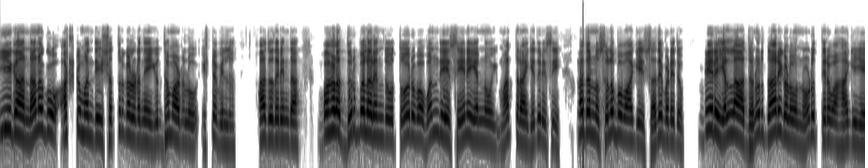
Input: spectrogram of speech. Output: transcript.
ಈಗ ನನಗೂ ಅಷ್ಟು ಮಂದಿ ಶತ್ರುಗಳೊಡನೆ ಯುದ್ಧ ಮಾಡಲು ಇಷ್ಟವಿಲ್ಲ. ಆದುದರಿಂದ ಬಹಳ ದುರ್ಬಲರೆಂದು ತೋರುವ ಒಂದೇ ಸೇನೆಯನ್ನು ಮಾತ್ರ ಎದುರಿಸಿ ಅದನ್ನು ಸುಲಭವಾಗಿ ಸದೆಬಡಿದು ಬೇರೆ ಎಲ್ಲಾ ಧನುರ್ಧಾರಿಗಳು ನೋಡುತ್ತಿರುವ ಹಾಗೆಯೇ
